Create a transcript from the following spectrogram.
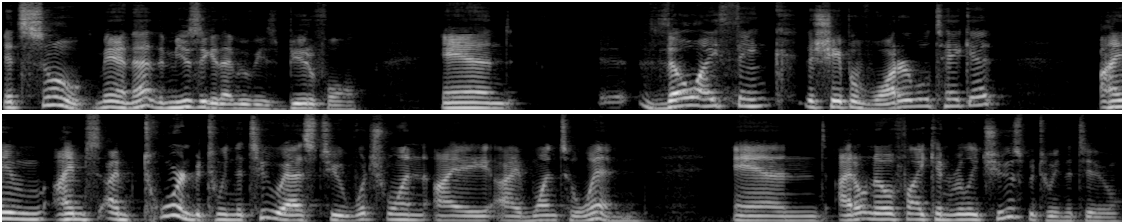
it's so man that the music of that movie is beautiful, and uh, though I think The Shape of Water will take it, I'm I'm I'm torn between the two as to which one I I want to win, and I don't know if I can really choose between the two.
